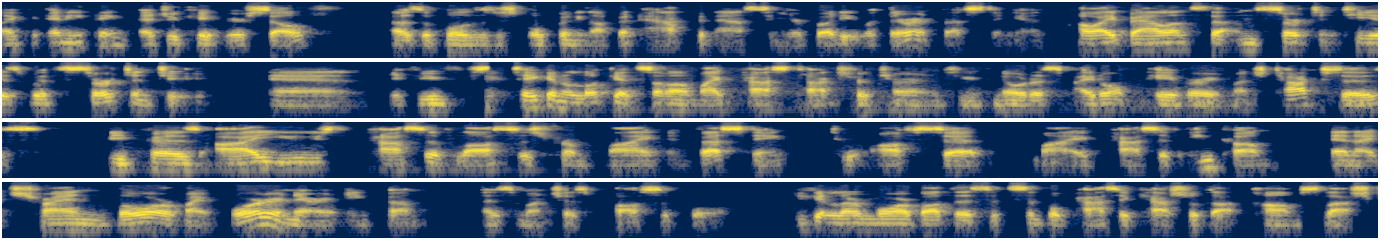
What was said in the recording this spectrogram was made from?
like anything, educate yourself as opposed to just opening up an app and asking your buddy what they're investing in. How I balance that uncertainty is with certainty. And if you've taken a look at some of my past tax returns, you've noticed I don't pay very much taxes because I use passive losses from my investing to offset my passive income. And I try and lower my ordinary income as much as possible. You can learn more about this at simplepassivecashflow.com slash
